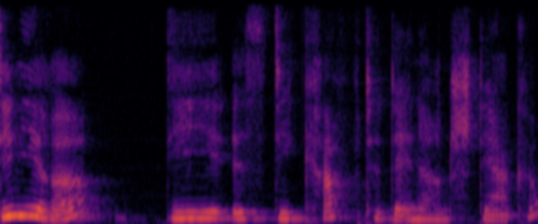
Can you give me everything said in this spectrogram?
die Niere, die ist die Kraft der inneren Stärke.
